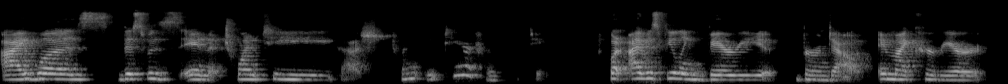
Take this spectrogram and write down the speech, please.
I was, this was in 20, gosh, 2018 or 2019. But I was feeling very burned out in my career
